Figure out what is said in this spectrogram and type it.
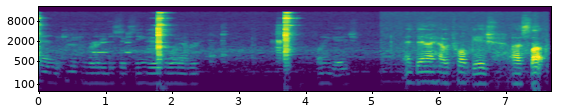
And it can be converted to 16 gauge or whatever. 20 gauge. And then I have a 12 gauge uh, slot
